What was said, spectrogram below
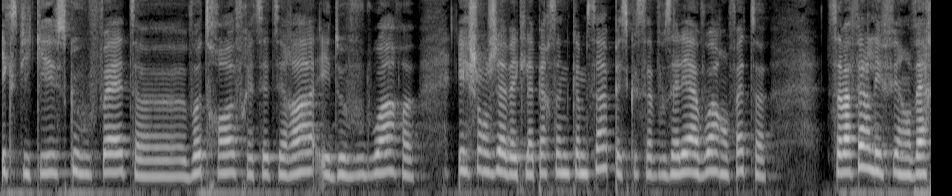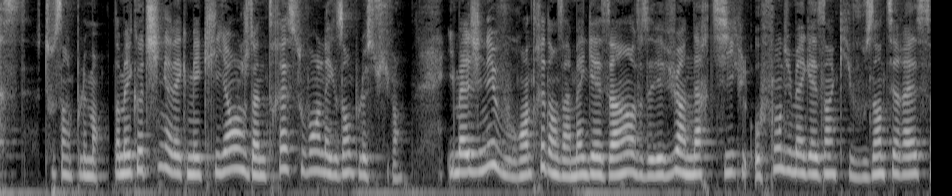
expliquer ce que vous faites, euh, votre offre, etc. et de vouloir euh, échanger avec la personne comme ça parce que ça vous allez avoir en fait, ça va faire l'effet inverse tout simplement. Dans mes coachings avec mes clients, je donne très souvent l'exemple suivant. Imaginez, vous rentrez dans un magasin, vous avez vu un article au fond du magasin qui vous intéresse,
